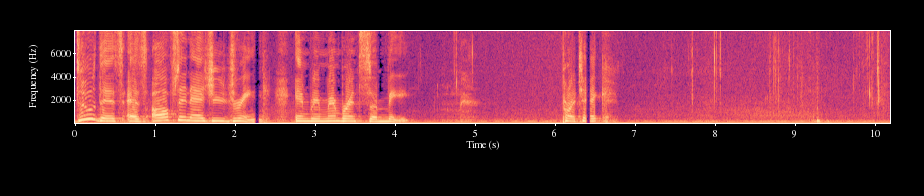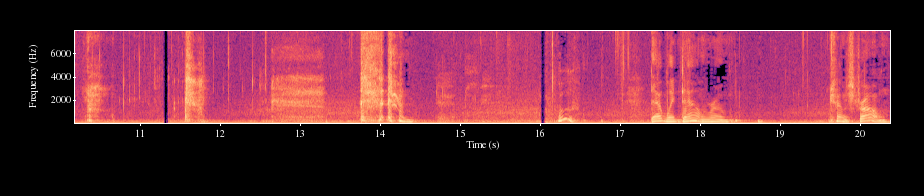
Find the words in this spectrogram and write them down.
Do this as often as you drink in remembrance of me. Partake. Ooh, that went down wrong. Kind of strong.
